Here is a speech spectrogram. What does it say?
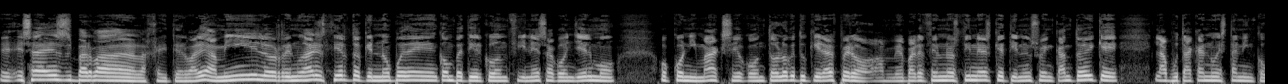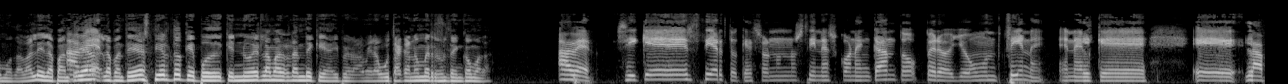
Eh, esa es Bárbara la hater, ¿vale? A mí los Renoir es cierto que no pueden competir con Cinesa, con Yelmo o con IMAX o con todo lo que tú quieras, pero a mí me parecen unos cines que tienen su encanto y que la butaca no es tan incómoda, ¿vale? La pantalla, la pantalla es cierto que, puede, que no es la más grande que hay, pero a mí la butaca no me resulta incómoda. A ver, sí que es cierto que son unos cines con encanto, pero yo un cine en el que eh, la,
